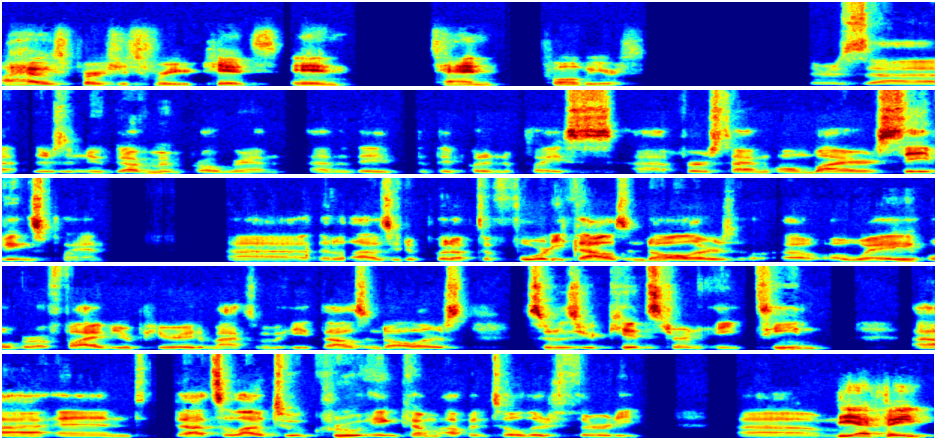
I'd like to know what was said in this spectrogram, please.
a house purchase for your kids in 10 12 years there's uh, there's a new government program uh, that they that they put into place uh, first time home buyer savings plan uh, that allows you to put up to forty thousand dollars away over a five year period, a maximum of eight thousand dollars as soon as your kids turn eighteen, uh, and that's allowed to accrue income up until they're thirty. Um, the FH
